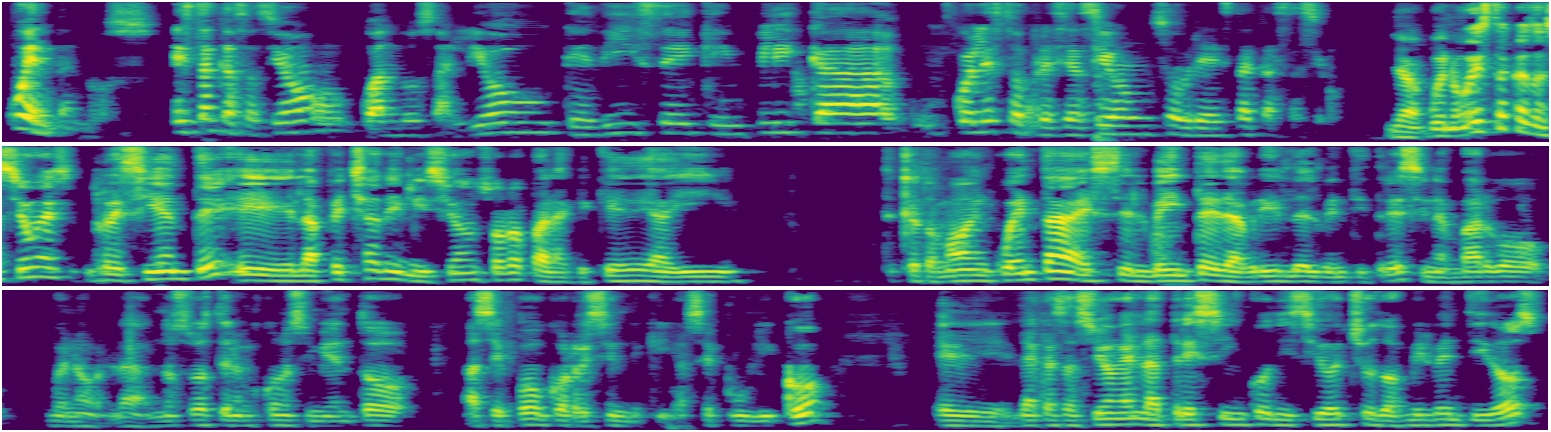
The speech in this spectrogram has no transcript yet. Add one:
Cuéntanos, esta casación, ¿cuándo salió? ¿Qué dice? ¿Qué implica? ¿Cuál es tu apreciación sobre esta casación? Ya, bueno, esta casación es reciente. Eh, la fecha de emisión, solo para que quede ahí, que tomado en cuenta, es el 20 de abril del 23. Sin embargo, bueno, nosotros tenemos conocimiento hace poco, recién que ya se publicó. Eh, la casación es la 3518-2022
